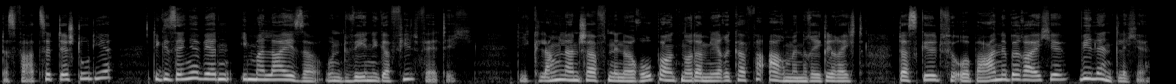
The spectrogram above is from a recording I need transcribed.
Das Fazit der Studie? Die Gesänge werden immer leiser und weniger vielfältig. Die Klanglandschaften in Europa und Nordamerika verarmen regelrecht. Das gilt für urbane Bereiche wie ländliche.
